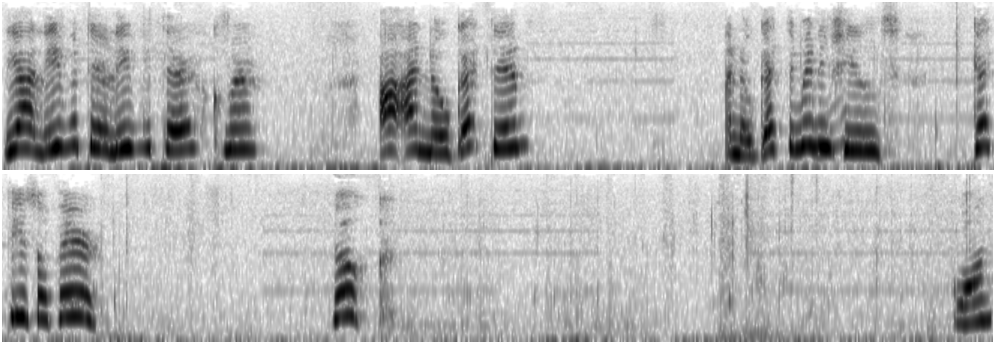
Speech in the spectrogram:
Yeah, leave it there, leave it there. Come here. I, I know, get them. I know, get the mini shields. Get these up here. Look. Go on.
